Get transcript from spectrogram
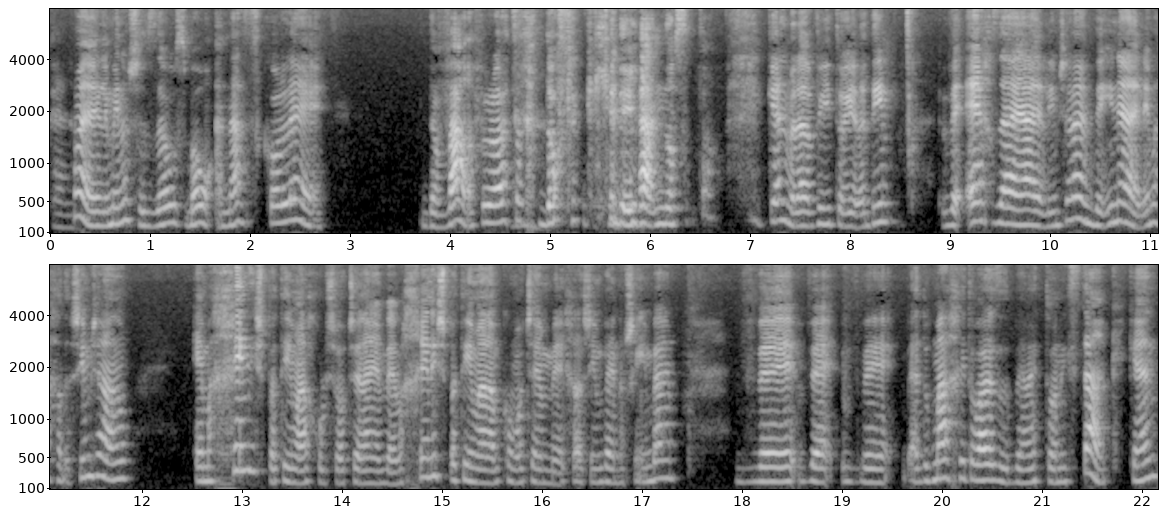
כן. איך הם האמינו שזהוס, בואו, אנס כל אה, דבר, אפילו לא היה צריך דופק כדי לאנוס אותו, כן, ולהביא איתו ילדים, ואיך זה היה האלים שלהם, והנה האלים החדשים שלנו, הם הכי נשפטים על החולשות שלהם, והם הכי נשפטים על המקומות שהם אה, חלשים ואנושיים בהם. והדוגמה הכי טובה לזה זה באמת טוני סטארק, כן?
